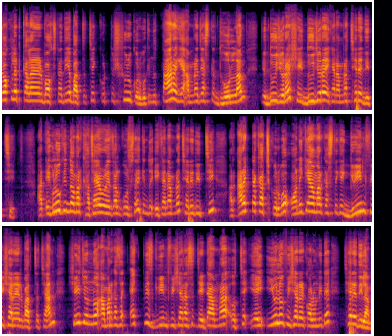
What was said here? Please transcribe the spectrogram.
চকলেট কালারের বক্সটা দিয়ে বাচ্চা চেক করতে শুরু করব। কিন্তু তার আগে আমরা যে আজকে ধরলাম যে দুই জোড়া, সেই দুই জোড়া এখানে আমরা ছেড়ে দিচ্ছি। আর এগুলোও কিন্তু আমার খাঁচায়ও রেজাল্ট করছে, কিন্তু এখানে আমরা ছেড়ে দিচ্ছি। আর আরেকটা কাজ করব, অনেকে আমার কাছ থেকে গ্রিন ফিশারের বাচ্চা চান, সেই জন্য আমার কাছে এক পিস গ্রিন ফিশার আছে, যেটা আমরা হচ্ছে এই ইউলো ফিশারের কলোনিতে ছেড়ে দিলাম।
